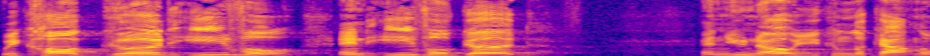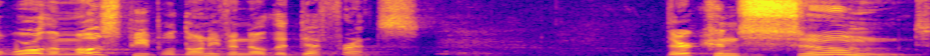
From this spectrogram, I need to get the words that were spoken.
We call good evil and evil good. And you know, you can look out in the world, and most people don't even know the difference. They're consumed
